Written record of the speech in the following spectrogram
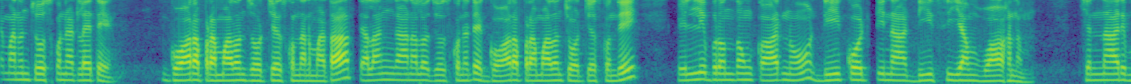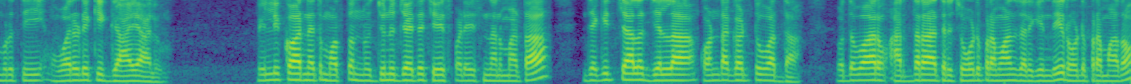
మనం చూసుకున్నట్లయితే ఘోర ప్రమాదం చోటు చేసుకుందనమాట తెలంగాణలో చూసుకున్నట్టే ఘోర ప్రమాదం చోటు చేసుకుంది. పెళ్ళి బృందం కారును ఢీకొట్టిన డీసీఎం వాహనం చిన్నారి మృతి వరుడికి గాయాలు. పెళ్ళి కారుని అయితే మొత్తం నుజ్జు నుజ్జు అయితే చేసి పడేసిందనమాట జగిత్యాల జిల్లా కొండగట్టు వద్ద బుధవారం అర్ధరాత్రి చోటు ప్రమాదం జరిగింది. రోడ్డు ప్రమాదం.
